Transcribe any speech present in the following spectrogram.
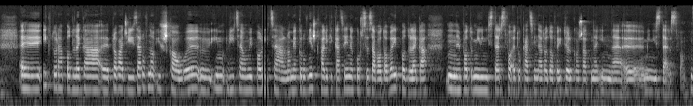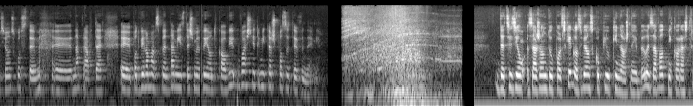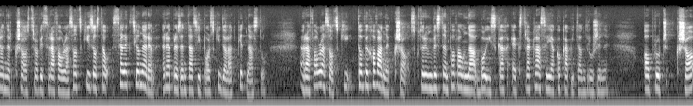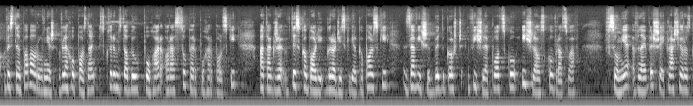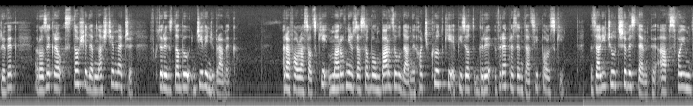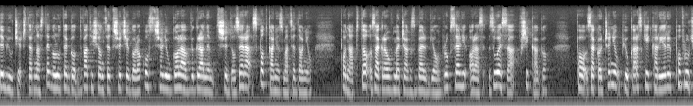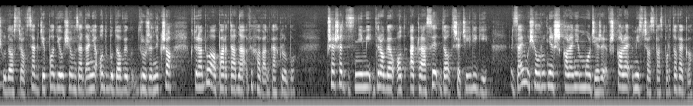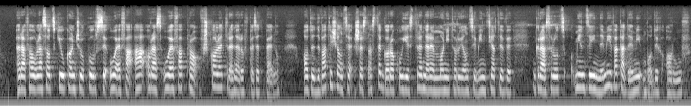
i która podlega, y, prowadzi zarówno i szkoły, y, i liceum, i policealną, jak również kwalifikacyjne kursy zawodowe i podlega pod Ministerstwo Edukacji Narodowej, tylko żadne inne y, ministerstwo. W związku z tym naprawdę pod wieloma względami jesteśmy wyjątkowi, właśnie tymi też pozytywnymi. Decyzją Zarządu Polskiego Związku Piłki Nożnej były zawodnik oraz trener KSZO Ostrowiec Rafał Lasocki został selekcjonerem reprezentacji Polski do lat 15. Rafał Lasocki to wychowanek KSZO, z którym występował na boiskach ekstraklasy jako kapitan drużyny. Oprócz KSZO występował również w Lechu Poznań, z którym zdobył Puchar oraz Superpuchar Polski, a także w Dyskoboli Grodzisk Wielkopolski, Zawiszy Bydgoszcz, Wiśle Płocku i Śląsku Wrocław. W sumie w najwyższej klasie rozgrywek rozegrał 117 meczy, w których zdobył 9 bramek. Rafał Lasocki ma również za sobą bardzo udany, choć krótki epizod gry w reprezentacji Polski. Zaliczył trzy występy, a w swoim debiucie 14 lutego 2003 roku strzelił gola w wygranym 3 do 0 spotkaniu z Macedonią. Ponadto zagrał w meczach z Belgią w Brukseli oraz z USA w Chicago. Po zakończeniu piłkarskiej kariery powrócił do Ostrowca, gdzie podjął się zadania odbudowy drużyny KSZO, która była oparta na wychowankach klubu. Przeszedł z nimi drogę od A-klasy do trzeciej ligi. Zajął się również szkoleniem młodzieży w Szkole Mistrzostwa Sportowego. Rafał Lasocki ukończył kursy UEFA A oraz UEFA Pro w Szkole Trenerów PZPN-u. Od 2016 roku jest trenerem monitorującym inicjatywy Grassroots, m.in. w Akademii Młodych Orłów.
